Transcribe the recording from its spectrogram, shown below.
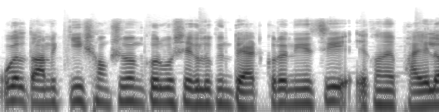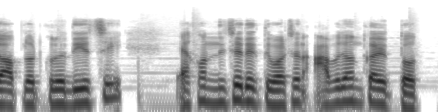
ওয়েল তো আমি কি সংশোধন করব সেগুলো কিন্তু অ্যাড করে নিয়েছি, এখানে ফাইলও আপলোড করে দিয়েছি। এখন নিচে দেখতে পাচ্ছেন আবেদনকারীর তথ্য।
